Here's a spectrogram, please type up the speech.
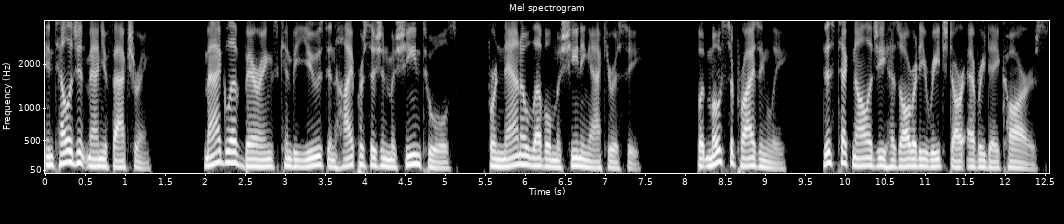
Intelligent manufacturing. Maglev bearings can be used in high-precision machine tools for nano-level machining accuracy. But most surprisingly, this technology has already reached our everyday cars.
